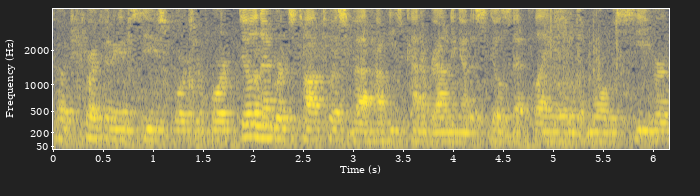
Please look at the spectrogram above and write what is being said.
Coach Troy Finnegan, CU Sports Report. Dylan Edwards talked to us about how he's kind of rounding out his skill set, playing a little bit more receiver.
